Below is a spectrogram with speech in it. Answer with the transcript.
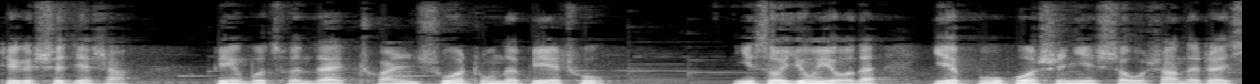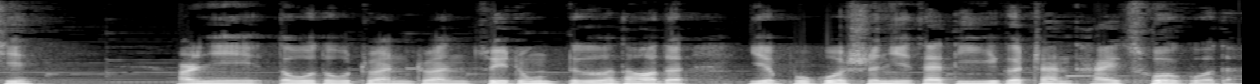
这个世界上并不存在传说中的别处，你所拥有的也不过是你手上的这些。而你兜兜转转，最终得到的也不过是你在第一个站台错过的。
